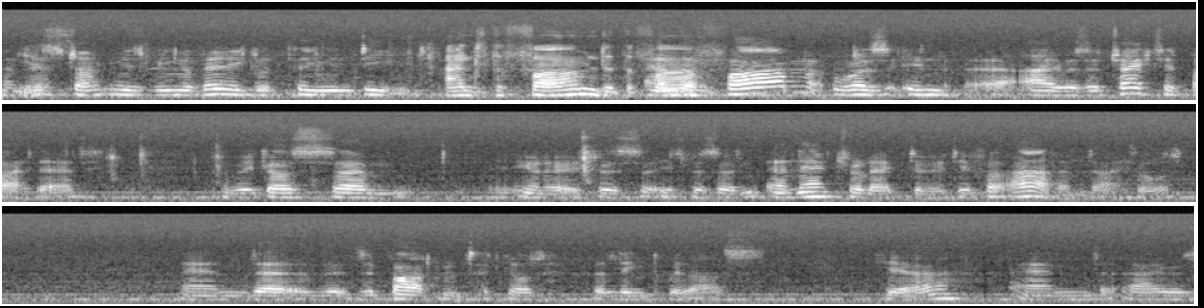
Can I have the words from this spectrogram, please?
And Yes. this struck me as being a very good thing indeed. And the farm, did the farm? And the farm was in. Uh, I was attracted by that because um, you know it was it was a, a natural activity for Ireland, I thought, and uh, the department had got a link with us here, and I was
